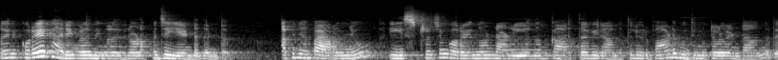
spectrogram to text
അങ്ങനെ കുറേ കാര്യങ്ങൾ നിങ്ങൾ ഇതിനോടൊപ്പം ചെയ്യേണ്ടതുണ്ട്. അപ്പം ഞാൻ പറഞ്ഞു ഈസ്ട്രജൻ കുറയുന്നതുകൊണ്ടാണല്ലോ നമുക്ക് ആർത്തവവിരാമത്തിൽ ഒരുപാട് ബുദ്ധിമുട്ടുകൾ ഉണ്ടാകുന്നത്.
